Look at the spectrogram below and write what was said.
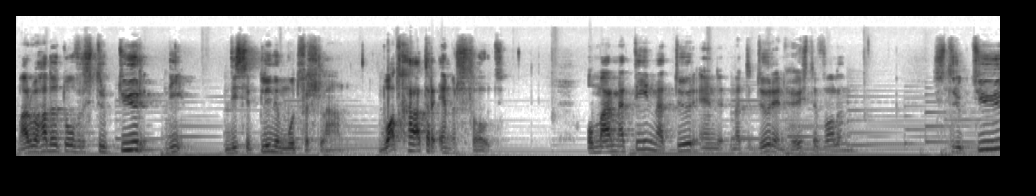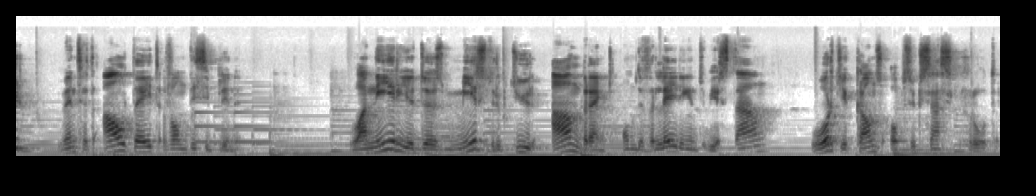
Maar we hadden het over structuur die discipline moet verslaan. Wat gaat er immers fout? Om maar meteen met, deur met de deur in huis te vallen, structuur wint het altijd van discipline. Wanneer je dus meer structuur aanbrengt om de verleidingen te weerstaan, wordt je kans op succes groter.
